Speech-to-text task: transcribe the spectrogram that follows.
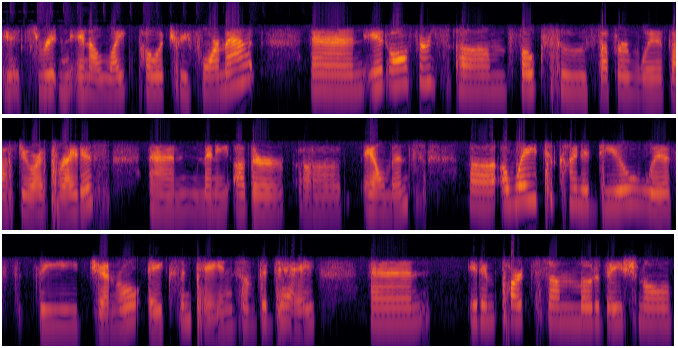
It's written in a light poetry format, and it offers um, folks who suffer with osteoarthritis and many other uh, ailments uh, a way to kind of deal with the general aches and pains of the day, and it imparts some motivational.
